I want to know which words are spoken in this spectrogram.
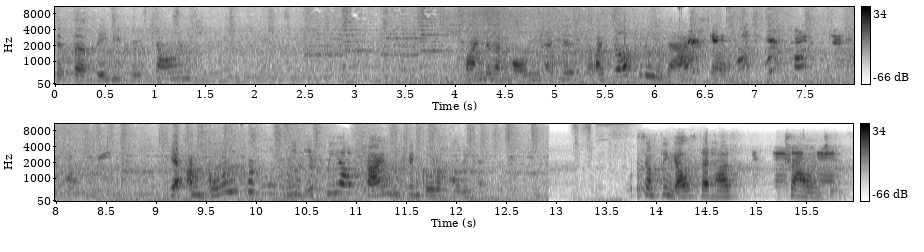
The, the baby Groot challenge. Find them at Holly Hedges. So I still have to do that. So yeah, I'm going for Wolverine. If we have time, we can go to Holly Hedges or something else that has challenges.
